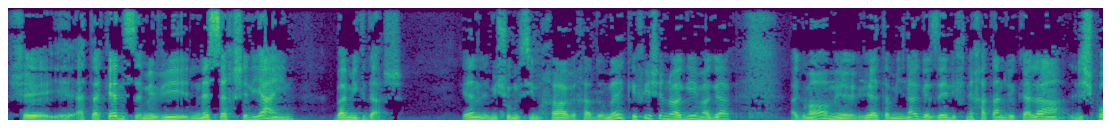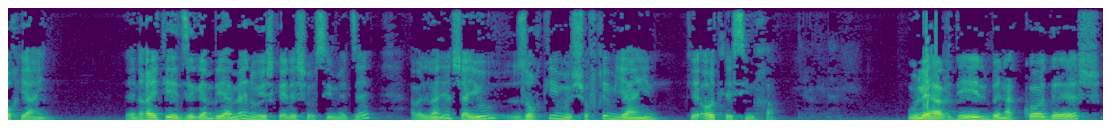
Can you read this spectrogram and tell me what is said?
שאתה כן מביא נסך של יין במקדש. כן, משום שמחה וכדומה, כפי שנוהגים, אגב, הגמרא מביאה את המנהג הזה לפני חתן וכלה לשפוך יין. כן, ראיתי את זה גם בימינו, יש כאלה שעושים את זה, אבל מעניין שהיו זורקים ושופכים יין כאות לשמחה. ולהבדיל בין הקודש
